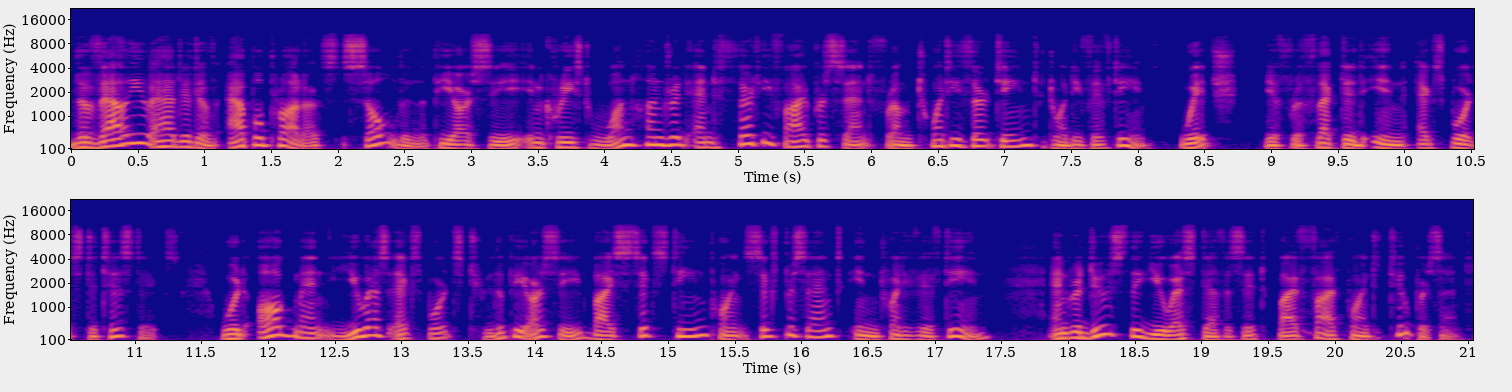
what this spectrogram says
The value added of Apple products sold in the PRC increased 135% from 2013 to 2015, which, if reflected in export statistics, would augment U.S. exports to the PRC by 16.6% in 2015 and reduce the U.S. deficit by 5.2%.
